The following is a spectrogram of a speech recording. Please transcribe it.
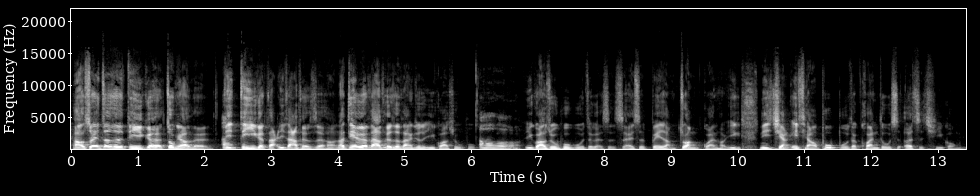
好，所以这是第一个重要的第第一个大一大特色哈。那第二个大特色当然就是伊瓜苏瀑布哦，伊瓜苏瀑布这个是实在是非常壮观哈。一你想一条瀑布的宽度是二十七公里。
